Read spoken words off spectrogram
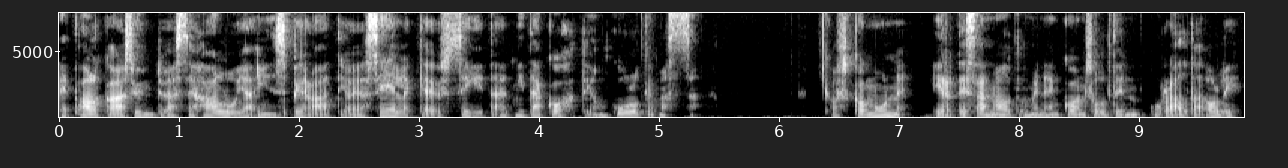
Että alkaa syntyä se halu ja inspiraatio ja selkeys siitä, että mitä kohti on kulkemassa. Koska mun irtisanoutuminen konsultin uralta oli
